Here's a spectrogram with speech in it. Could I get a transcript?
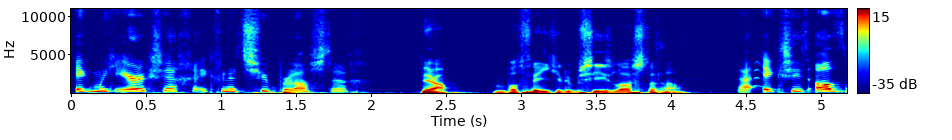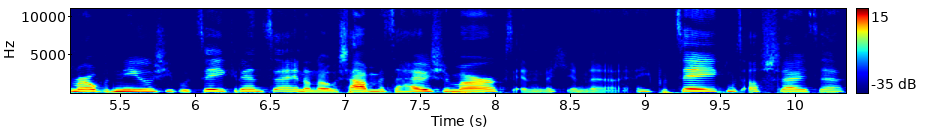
Ik moet je eerlijk zeggen, ik vind het super lastig. Ja, wat vind je er precies lastig aan? Nou, ik zie het altijd maar op het nieuws, hypotheekrente. En dan ook samen met de huizenmarkt. En dat je een eh, hypotheek moet afsluiten.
